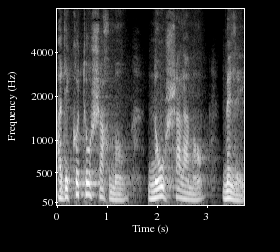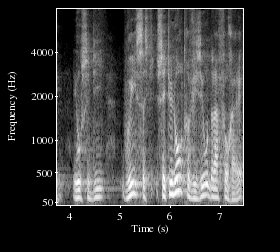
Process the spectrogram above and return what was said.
à des coteaux charmants, nonchalamment mêlés. Et on se dit, oui, c'est une autre vision de la forêt.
